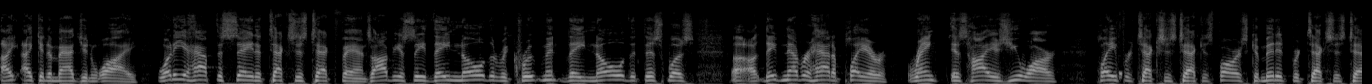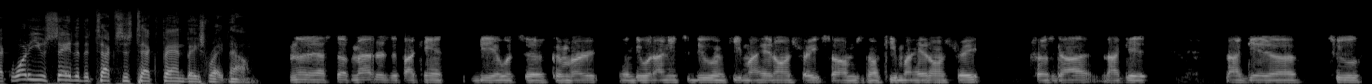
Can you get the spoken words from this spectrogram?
I, I, can imagine why. What do you have to say to Texas Tech fans? Obviously, they know the recruitment. They know that this was, uh, uh, they've never had a player ranked as high as you are play for Texas Tech as far as committed for Texas Tech. What do you say to the Texas Tech fan base right now? None of that stuff matters if I can't be able to convert and do what I need to do and keep my head on straight. So I'm just gonna keep my head on straight, trust God, not get not get uh too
